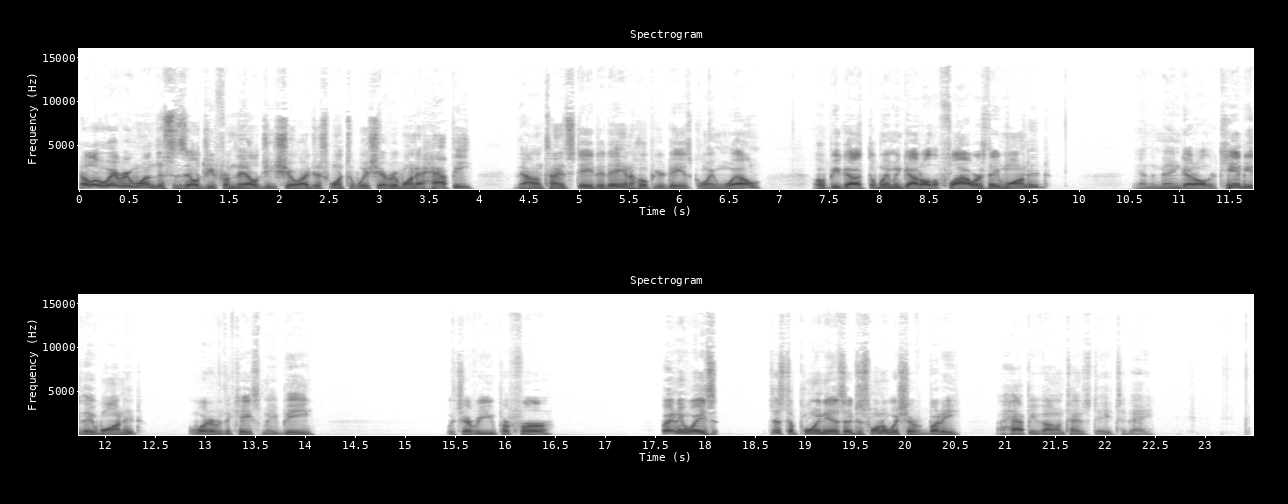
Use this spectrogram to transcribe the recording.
Hello, everyone. This is LG from the LG Show. I just want to wish everyone a happy Valentine's Day today, and I hope your day is going well. I hope you got the women got all the flowers they wanted, and the men got all their candy they wanted, whatever the case may be, whichever you prefer. But, anyways, just the point is, I just want to wish everybody a happy Valentine's Day today.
